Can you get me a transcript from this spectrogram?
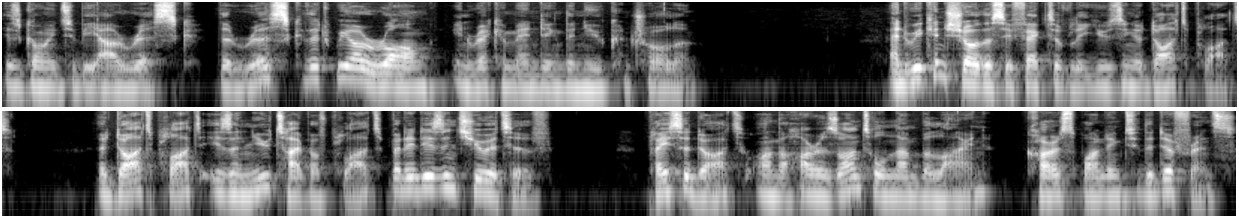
is going to be our risk, the risk that we are wrong in recommending the new controller. And we can show this effectively using a dot plot. A dot plot is a new type of plot, but it is intuitive. Place a dot on the horizontal number line corresponding to the difference.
